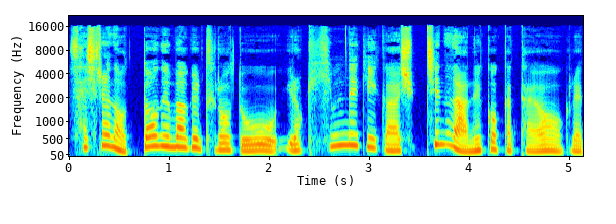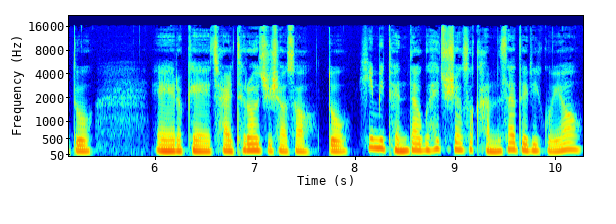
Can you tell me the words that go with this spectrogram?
사실은 어떤 음악을 들어도 이렇게 힘내기가 쉽지는 않을 것 같아요. 그래도 예, 이렇게 잘 들어주셔서 또 힘이 된다고 해주셔서 감사드리고요.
